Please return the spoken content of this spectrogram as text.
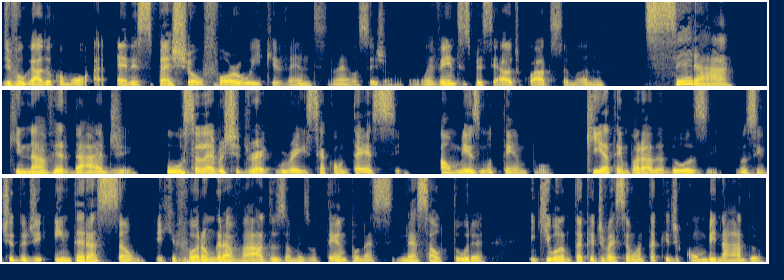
divulgado como an special four week event, né? Ou seja, um evento especial de quatro semanas. Será que na verdade o Celebrity Drag Race acontece ao mesmo tempo que a temporada 12, no sentido de interação, e que foram gravados ao mesmo tempo nessa, altura, e que o Untucked vai ser um Untucked combinado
